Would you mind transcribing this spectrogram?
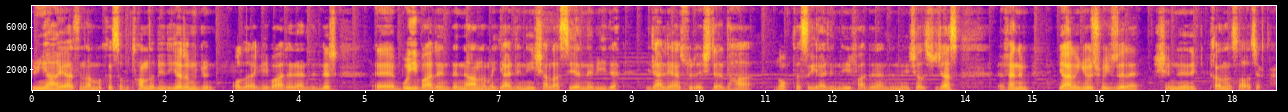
dünya hayatından bakılsa bu tam da bir yarım gün olarak ibarelendirilir. E, bu ibarenin de ne anlama geldiğini inşallah Siyer Nebi'de ilerleyen süreçte daha noktası geldiğini ifadelendirmeye çalışacağız. Efendim yarın görüşmek üzere. Şimdi kalın sağlıcakla.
